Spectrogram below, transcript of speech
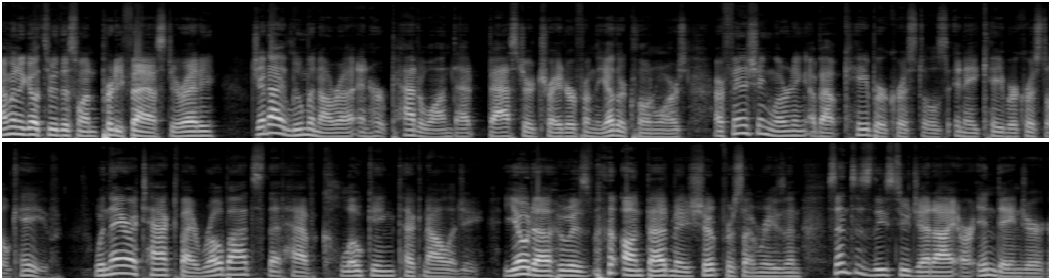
I'm going to go through this one pretty fast. You ready? Jedi Luminara and her Padawan, that bastard traitor from the other Clone Wars, are finishing learning about Kyber crystals in a Kyber crystal cave. When they are attacked by robots that have cloaking technology. Yoda, who is on Padme's ship for some reason, senses these two Jedi are in danger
